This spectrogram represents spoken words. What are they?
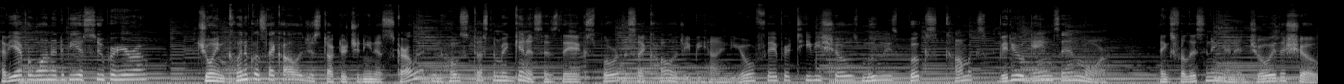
Have you ever wanted to be a superhero? Join clinical psychologist Dr. Janina Scarlet and host Dustin McGinnis as they explore the psychology behind your favorite TV shows, movies, books, comics, video games, and more. Thanks for listening and enjoy the show.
